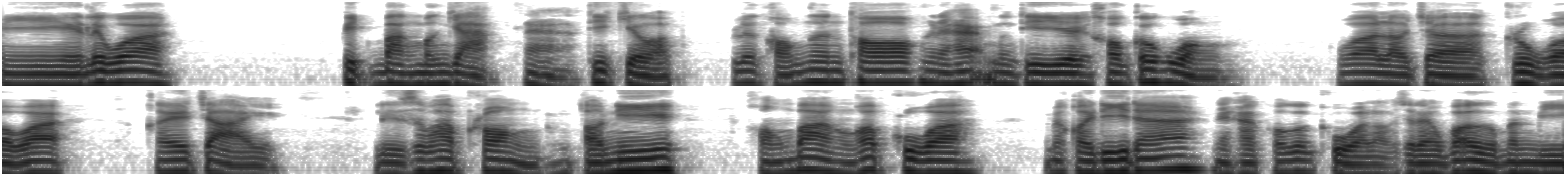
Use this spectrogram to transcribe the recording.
มีเรียกว่าปิดบังบางอย่างนะที่เกี่ยวกับเรื่องของเงินทองนะฮะบางทีเขาก็ห่วงว่าเราจะกลัวว่าค่าใช้จ่ายหรือสภาพคล่องตอนนี้ของบ้านของครอบครัวไม่ค่อยดีนะนะครับเขาก็กลัวเราแสดงว่าเออมันมี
